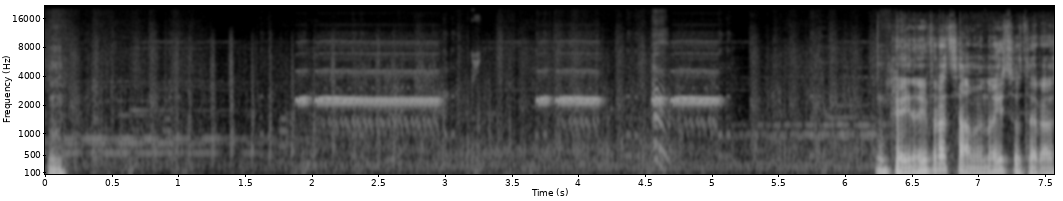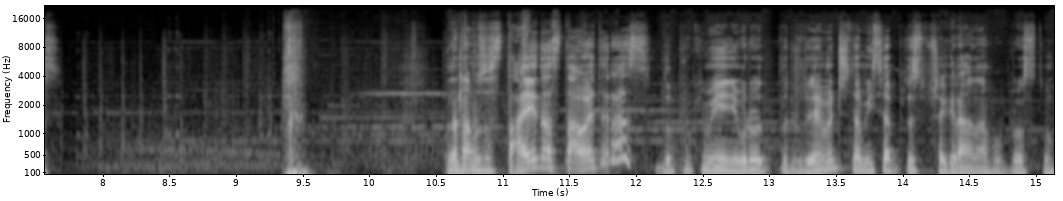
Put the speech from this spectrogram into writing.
Hmm. Okej, no i wracamy. No i co teraz? Ona tam zostaje na stałe teraz? Dopóki my jej nie uratujemy, czy ta misja jest przegrana po prostu?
